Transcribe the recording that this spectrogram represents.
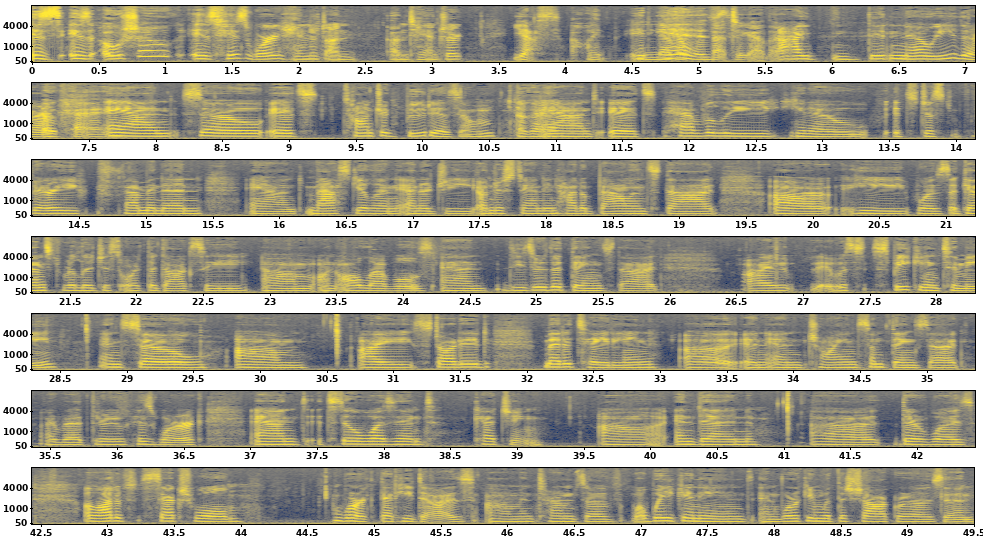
is is Osho is his work hinged on on tantric? Yes, Oh, I It never is. put that together. I didn't know either. Okay. And so it's tantric Buddhism. Okay. And it's heavily, you know, it's just very feminine and masculine energy, understanding how to balance that. Uh, he was against religious orthodoxy um, on all levels. And these are the things that I, it was speaking to me. And so, um, I started meditating uh, and, and trying some things that I read through his work, and it still wasn't catching. Uh, and then uh, there was a lot of sexual work that he does um, in terms of awakening and working with the chakras. And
